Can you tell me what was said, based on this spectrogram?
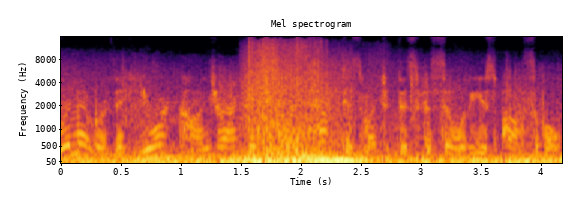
Remember that you're contracted to protect as much of this facility as possible.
